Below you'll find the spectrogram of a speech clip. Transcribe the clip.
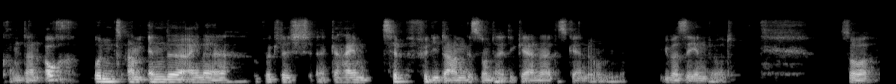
kommt dann auch und am Ende eine wirklich äh, geheimen Tipp für die Darmgesundheit, die gerne, das gerne übersehen wird. So,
